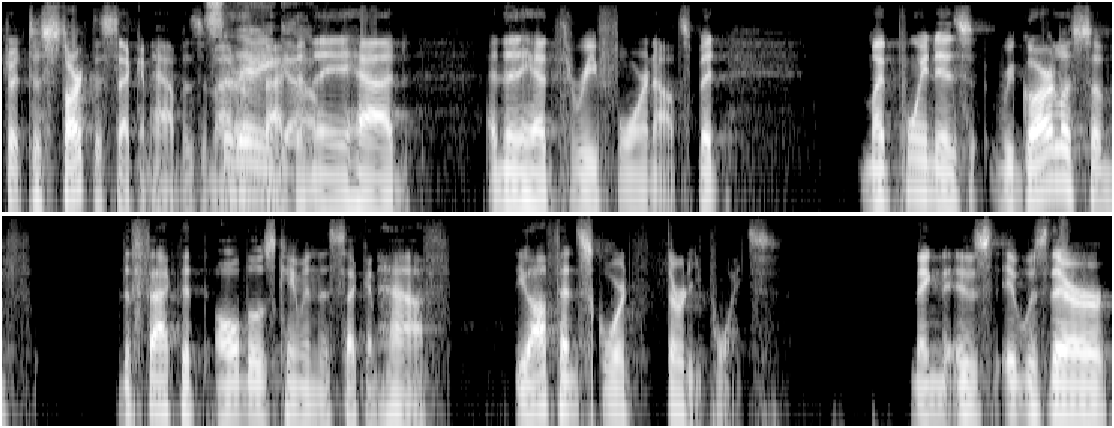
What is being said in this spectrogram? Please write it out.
To start the second half, as a matter so of fact, go. and they had, and then they had three four and outs. But my point is, regardless of the fact that all those came in the second half, the offense scored 30 points. It was it was their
